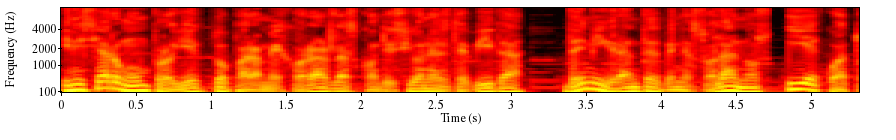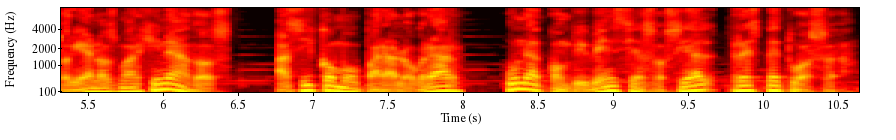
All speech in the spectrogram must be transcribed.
iniciaron un proyecto para mejorar las condiciones de vida de migrantes venezolanos y ecuatorianos marginados, así como para lograr una convivencia social respetuosa.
